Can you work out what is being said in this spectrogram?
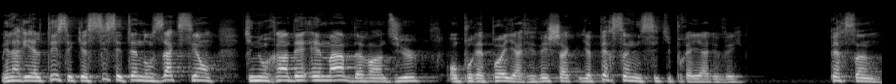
Mais la réalité, c'est que si c'était nos actions qui nous rendaient aimables devant Dieu, on pourrait pas y arriver. Il y a personne ici qui pourrait y arriver. Personne.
